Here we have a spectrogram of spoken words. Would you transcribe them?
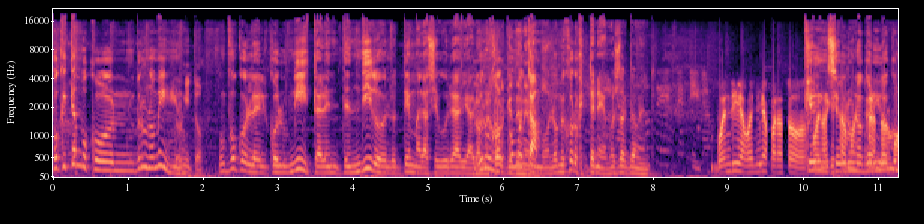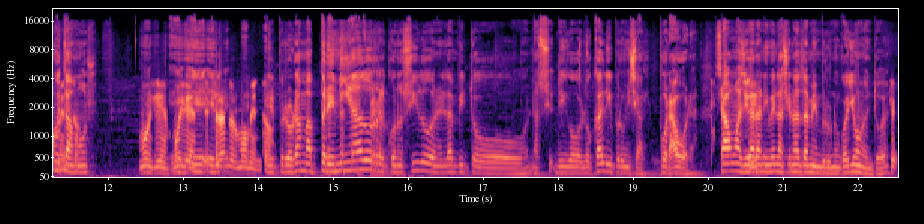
Porque estamos con Bruno Mignio. Brunito. Un poco el, el columnista, el entendido del tema de la seguridad vial. Lo Bruno, mejor que ¿cómo tenemos. estamos? Lo mejor que tenemos, exactamente. Buen día, buen día para todos. ¿Qué Bueno, dice estamos Bruno, querido? ¿Cómo estamos? Muy bien, muy bien, Eh, esperando el, momento. El programa premiado, reconocido en el ámbito digo local y provincial, por ahora. Ya vamos a llegar Sí. a nivel nacional también, Bruno, en cualquier momento. ¿eh? Que-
